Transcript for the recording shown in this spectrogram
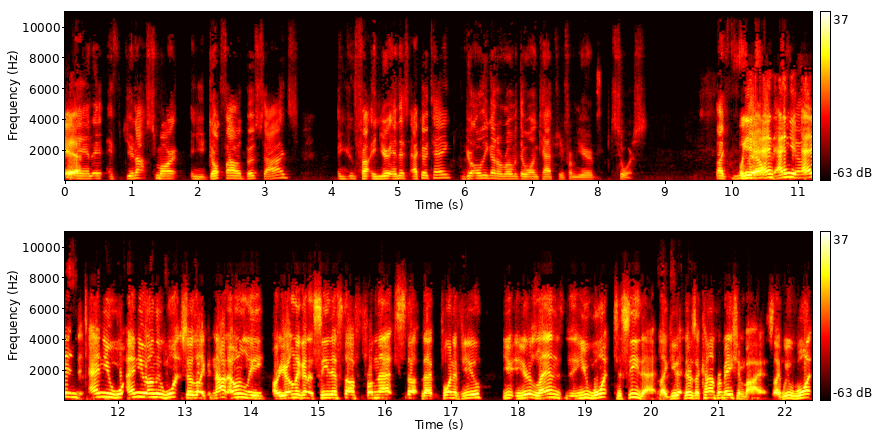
Yeah. And if you're not smart and you don't follow both sides, and you fo- and you're in this echo tank, you're only gonna run with the one caption from your source. Like Well, yeah, know- and and you know- and and you and you only want so like not only are you only going to see this stuff from that stuff that point of view, you your lens you want to see that like you there's a confirmation bias. Like we want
